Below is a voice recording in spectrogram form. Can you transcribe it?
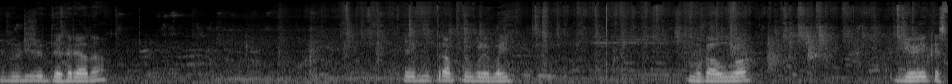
ਇਹ ਵੀਡੀਓ ਦੇਖ ਰਿਹਾ ਤਾਂ। ਇਹ ਕਬੂਤਰ ਆਪਣੇ ਕੋਲੇ ਬਾਈ। ਵਿਕਾਊ ਜਿਹੜੇ ਕਿਸ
